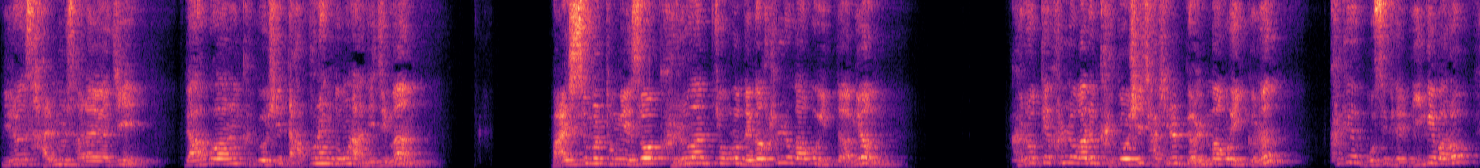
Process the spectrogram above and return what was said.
이런 삶을 살아야지 라고 하는 그것이 나쁜 행동은 아니지만 말씀을 통해서 그러한 쪽으로 내가 흘러가고 있다면 그렇게 흘러가는 그것이 자신을 멸망으로 이끄는 그게 모습이 돼요. 이게 바로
